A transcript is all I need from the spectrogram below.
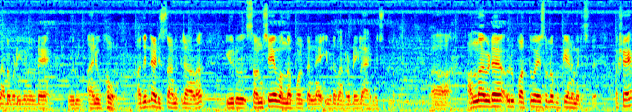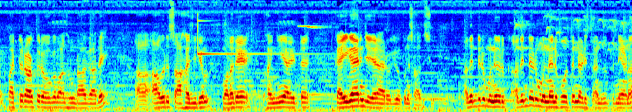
നടപടികളുടെ ഒരു അനുഭവം അതിന്റെ അടിസ്ഥാനത്തിലാണ് ഈ ഒരു സംശയം വന്നപ്പോൾ തന്നെ ഇവിടെ നടപടികൾ ആരംഭിച്ചിട്ടുള്ളത്. അന്ന് അവിടെ ഒരു പത്ത് വയസ്സുള്ള കുട്ടിയാണ് മരിച്ചത്. പക്ഷേ മറ്റൊരാൾക്ക് രോഗബാധ ഉണ്ടാകാതെ ആ ഒരു സാഹചര്യം വളരെ ഭംഗിയായിട്ട് കൈകാര്യം ചെയ്യാൻ ആരോഗ്യവകുപ്പിന് സാധിച്ചു. അതിന്റെ ഒരു മുന്നൊരു അതിന്റെ ഒരു മുന്നനുഭവത്തിന്റെ അടിസ്ഥാനത്തിൽ തന്നെയാണ്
